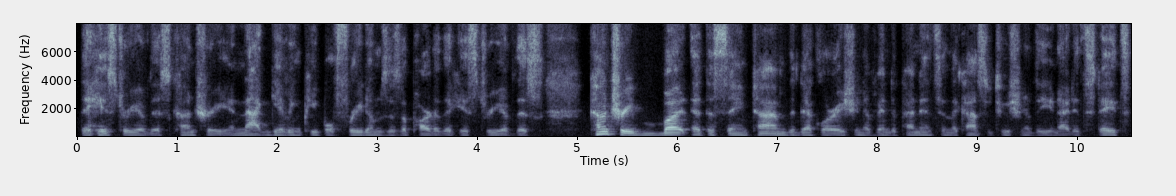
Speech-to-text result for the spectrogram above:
the history of this country and not giving people freedoms is a part of the history of this country. But at the same time the declaration of independence and the constitution of the united states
